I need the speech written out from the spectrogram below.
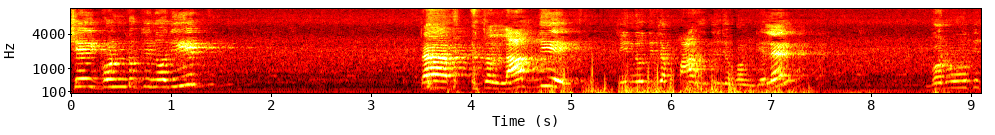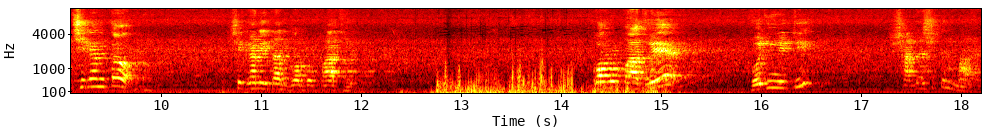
সেই গন্ডুকি নদীর তা একটা লাভ দিয়ে সেই নদীটা পার হতে যখন গেলেন, গর্ভবতী ছিলেন তো, সেখানেই তার গর্ভপাত হয়ে গর্ভপাত হয়ে হরিণীটি সাথে সাথে মারা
